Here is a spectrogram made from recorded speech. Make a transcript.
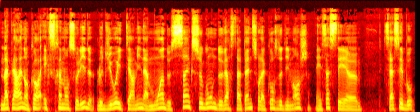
McLaren encore extrêmement solide. Le duo il termine à moins de 5 secondes de Verstappen sur la course de dimanche et ça c'est assez beau.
